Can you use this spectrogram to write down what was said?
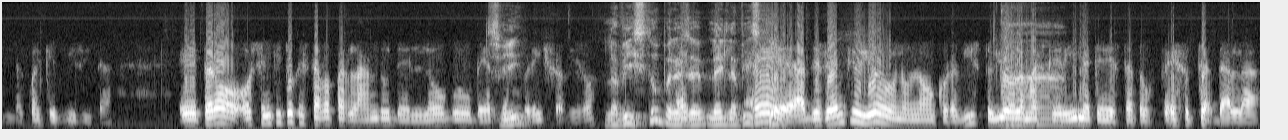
da qualche visita. Eh, però ho sentito che stava parlando del logo Bergamo sì. Brescia, vero? L'ha visto? Per esempio, lei l'ha visto? Eh, ad esempio io non l'ho ancora visto, io ah. ho la ah. mascherina che è stata offerta dalla,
